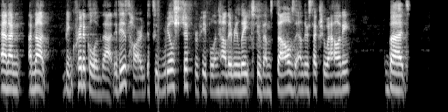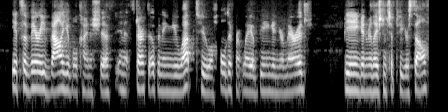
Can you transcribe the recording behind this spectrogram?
And I'm, I'm not being critical of that. It is hard. It's a real shift for people in how they relate to themselves and their sexuality. But it's a very valuable kind of shift and it starts opening you up to a whole different way of being in your marriage, being in relationship to yourself,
